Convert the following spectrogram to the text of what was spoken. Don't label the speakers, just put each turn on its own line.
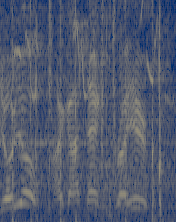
Yo, yo, I got next right here.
